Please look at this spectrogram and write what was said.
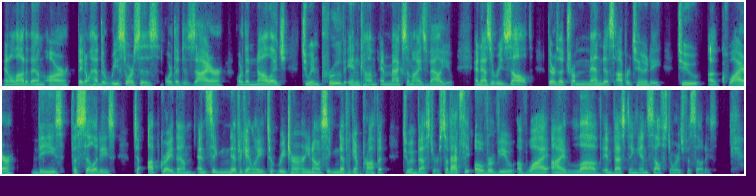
And a lot of them are, they don't have the resources or the desire or the knowledge to improve income and maximize value. And as a result, there's a tremendous opportunity to acquire these facilities to upgrade them and significantly to return, you know, a significant profit to investors. So that's the overview of why I love investing in self-storage facilities.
